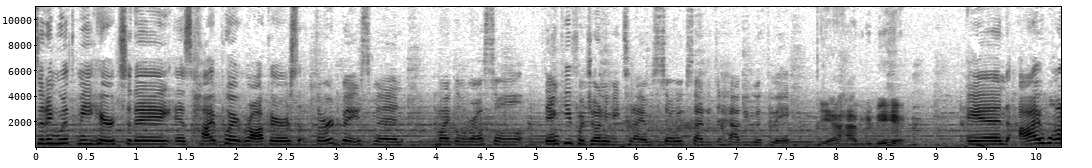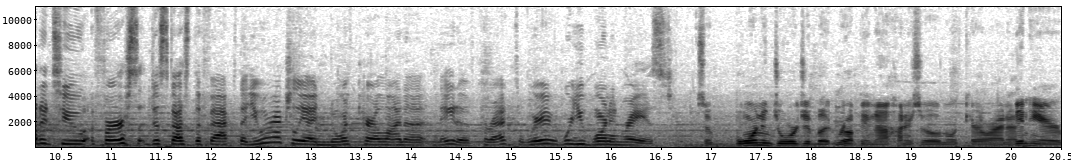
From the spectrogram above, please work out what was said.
Sitting with me here today is High Point Rockers third baseman Michael Russell. Thank you for joining me today. I'm so excited to have you with me. Yeah, happy to be here. And I wanted to first discuss the fact that you are actually a North Carolina native, correct? Where were you born and raised? So born in Georgia, but grew up in uh, Huntersville, North Carolina. Been here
